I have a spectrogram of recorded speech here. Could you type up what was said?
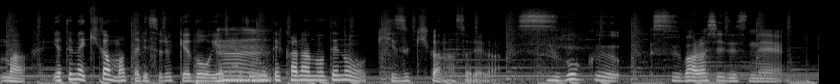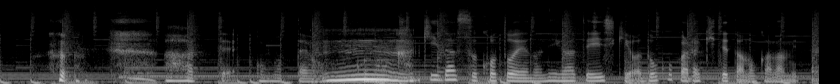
まあやってない期間もあったりするけどやり始めてからのでの気づきかなそれが。すごく素晴らしいですね。あーって思ったよ。こんの書き出すことへの苦手意識はどこから来てたのかなみたい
